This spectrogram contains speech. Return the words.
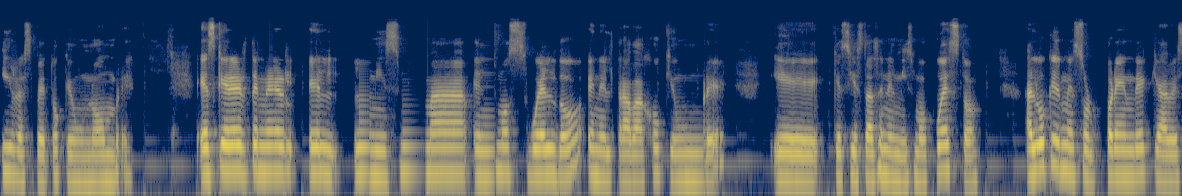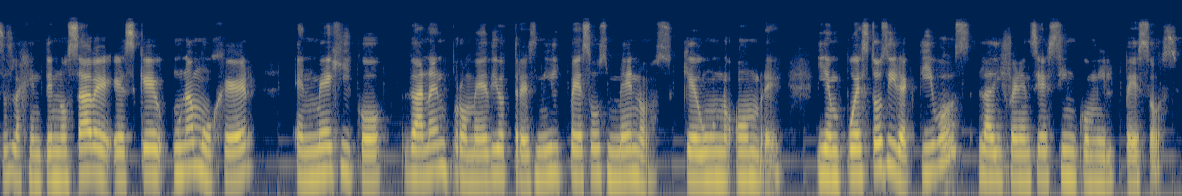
y respeto que un hombre. Es querer tener el, misma, el mismo sueldo en el trabajo que un hombre, eh, que si estás en el mismo puesto. Algo que me sorprende que a veces la gente no sabe es que una mujer en México gana en promedio 3 mil pesos menos que un hombre y en puestos directivos la diferencia es 5 mil pesos.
